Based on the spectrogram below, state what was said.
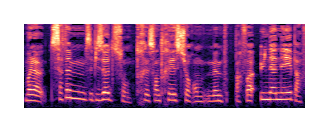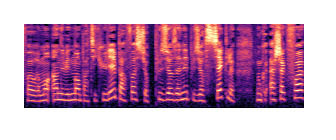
Voilà, certains épisodes sont très centrés sur même parfois une année, parfois vraiment un événement en particulier, parfois sur plusieurs années, plusieurs siècles. Donc à chaque fois,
